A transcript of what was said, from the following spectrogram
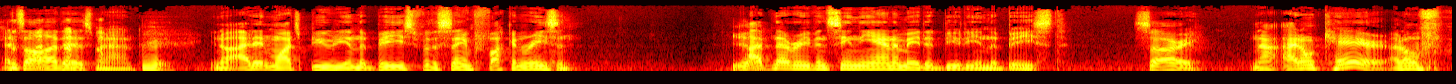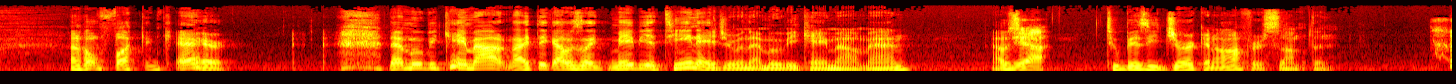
That's all it is, man. Right. You know, I didn't watch Beauty and the Beast for the same fucking reason. Yeah. I've never even seen the animated Beauty and the Beast. Sorry. Not I don't care. I don't I don't fucking care. That movie came out and I think I was like maybe a teenager when that movie came out, man. I was Yeah. too busy jerking off or something.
